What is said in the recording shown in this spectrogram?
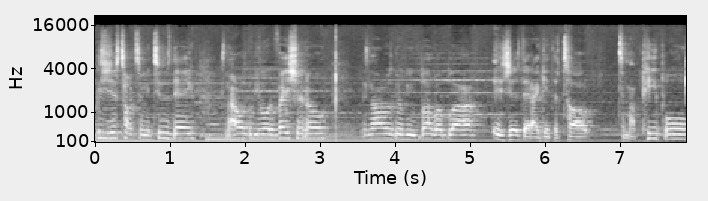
This is just Talk to Me Tuesday. It's not always gonna be motivational. It's not always gonna be blah blah blah. It's just that I get to talk to my people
